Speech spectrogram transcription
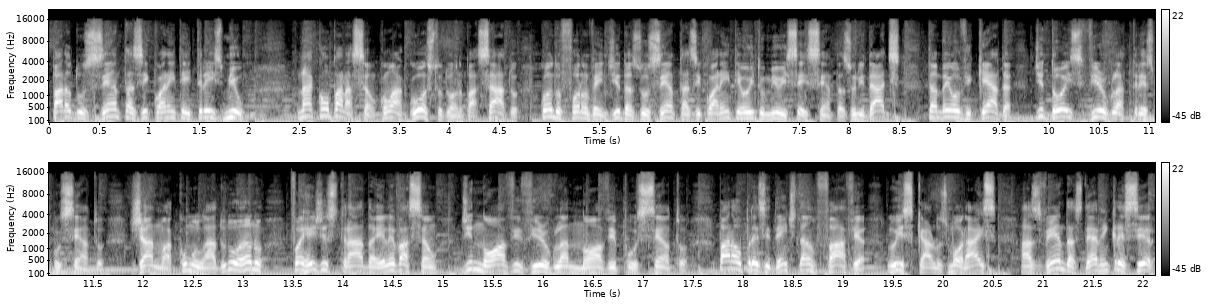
para 243 mil. Na comparação com agosto do ano passado, quando foram vendidas 248.600 unidades, também houve queda de 2,3%. Já no acumulado do ano, foi registrada a elevação de 9,9%. Para o presidente da Anfávia, Luiz Carlos Moraes, as vendas devem crescer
